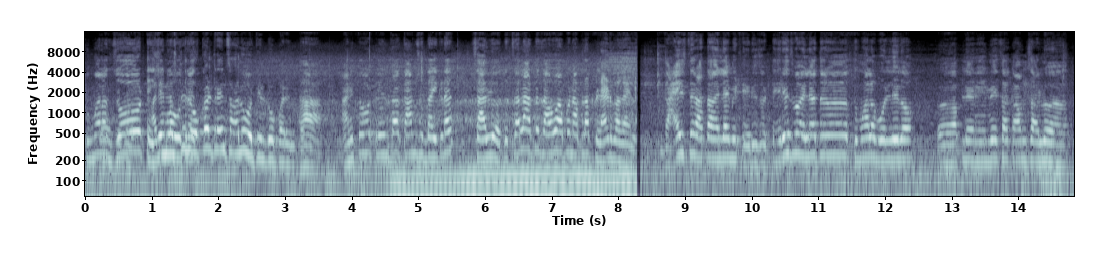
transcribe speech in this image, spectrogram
तुम्हाला जो आणि स्टेशनला मोस्टली उतरेल लोकल ट्रेन चालू होतील तोपर्यंत. हा. आणि तो ट्रेनचा काम सुद्धा इकडं चालू आहे. तर चला आता जाऊ आपण आपला फ्लॅट बघायला. गाईच तर आता आल्या मी टेरेसवर. टेरेस आल्या तर तुम्हाला बोललेलो आपल्या रेल्वेचं काम चालू आहे.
